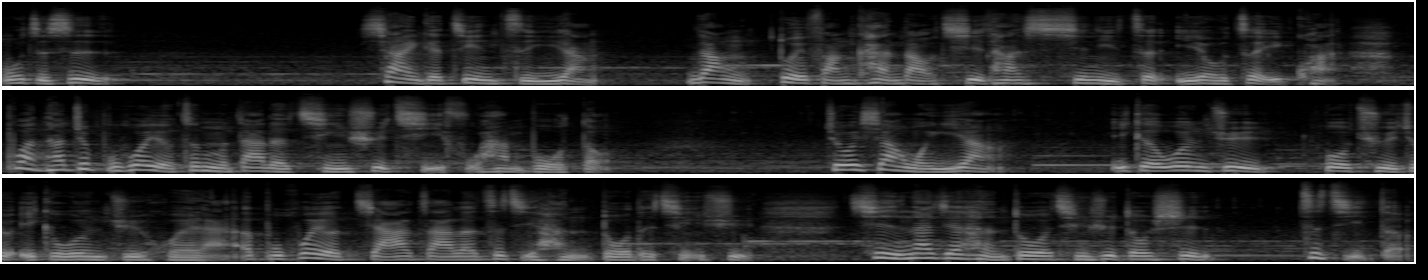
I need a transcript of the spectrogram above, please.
我只是像一个镜子一样。让对方看到，其实他心里这也有这一块，不然他就不会有这么大的情绪起伏和波动，就会像我一样，一个问句过去就一个问句回来，而不会有夹杂了自己很多的情绪。其实那些很多的情绪都是自己的，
